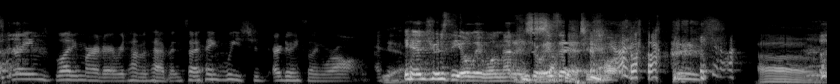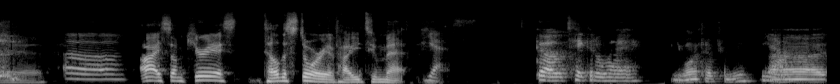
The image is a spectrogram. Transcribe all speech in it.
screams bloody murder every time this happens. So I think we should are doing something wrong. I think. Yeah. Andrew's the only one that enjoys sucking it. too hard. oh man. Oh All right, so I'm curious. Tell the story of how you two met. yes. Go, take it away. You want that from me? Yeah. Uh,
